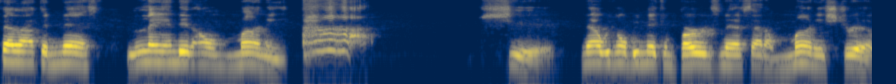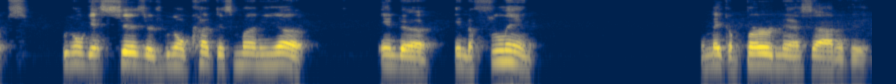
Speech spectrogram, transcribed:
fell out the nest, landed on money. Ah! Shit. Now we're gonna be making birds' nests out of money strips. We're gonna get scissors. We're gonna cut this money up into into flint and make a bird nest out of it.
